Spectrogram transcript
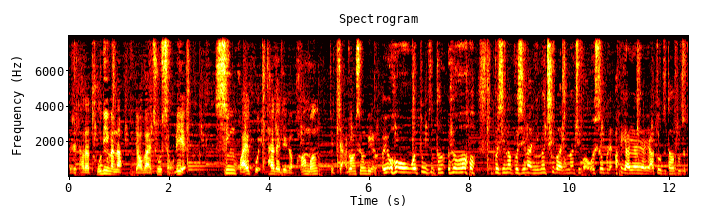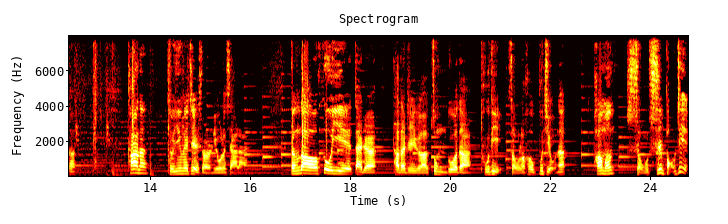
就是他的徒弟们呢，要外出狩猎。心怀鬼胎的这个庞蒙就假装生病了。哎呦，我肚子疼！哎呦，不行了，不行了，你们去吧，你们去吧，我受不了！哎呀呀呀呀，肚子疼，肚子疼。他呢，就因为这事儿留了下来。等到后羿带着他的这个众多的。徒弟走了后不久呢，庞蒙手持宝剑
